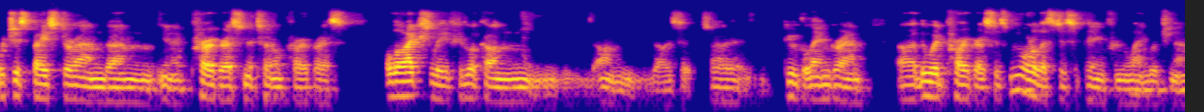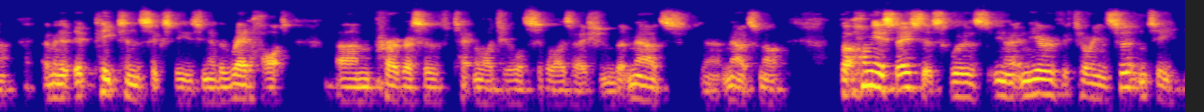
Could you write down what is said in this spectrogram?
which is based around, um, you know, progress and eternal progress. Although actually, if you look on, on it uh, Google Ngram, uh, the word progress is more or less disappearing from the language now. I mean, it, it peaked in the 60s, you know, the red hot um, progress of technological civilization, but now it's uh, now it's not. But homeostasis was, you know, an era of Victorian certainty,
